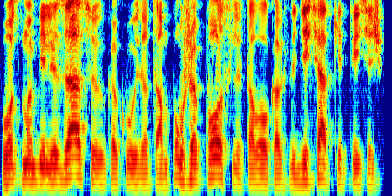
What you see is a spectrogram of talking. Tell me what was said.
Вот мобилизацию какую-то там, уже после того, как десятки тысяч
